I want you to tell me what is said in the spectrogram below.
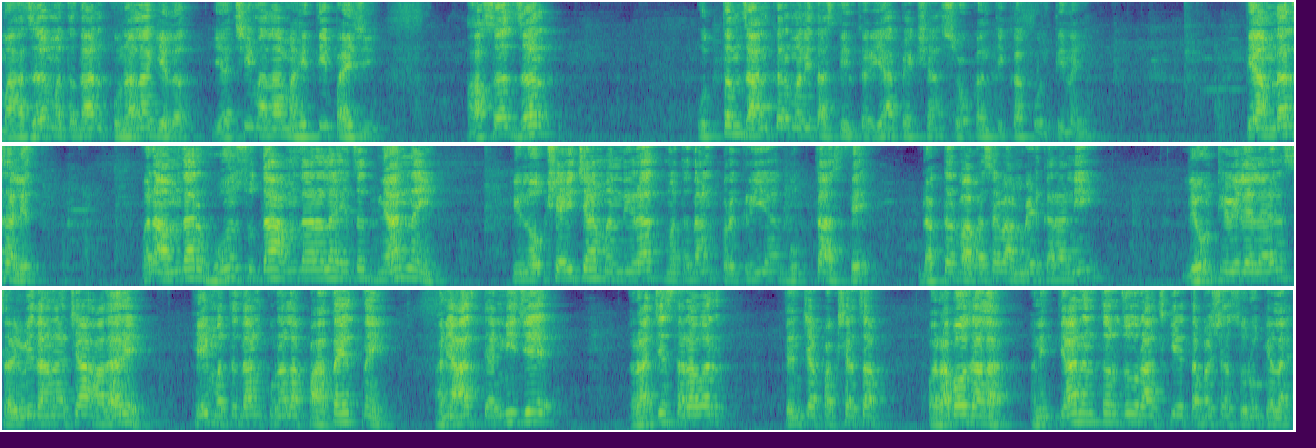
माझं मतदान कुणाला गेलं याची मला माहिती पाहिजे. असं जर उत्तम जानकर म्हणत असतील तर यापेक्षा शोकांतिका कोणती नाही. ते आमदार झालेत. पण आमदार होऊन सुद्धा आमदाराला ह्याचं ज्ञान नाही की लोकशाहीच्या मंदिरात मतदान प्रक्रिया गुप्त असते. डॉक्टर बाबासाहेब आंबेडकरांनी लिहून ठेवलेल्या संविधानाच्या आधारे हे मतदान कुणाला पाहता येत नाही. आणि आज त्यांनी जे राज्यस्तरावर त्यांच्या पक्षाचा पराभव झाला आणि त्यानंतर जो राजकीय तमाशा सुरू केला आहे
